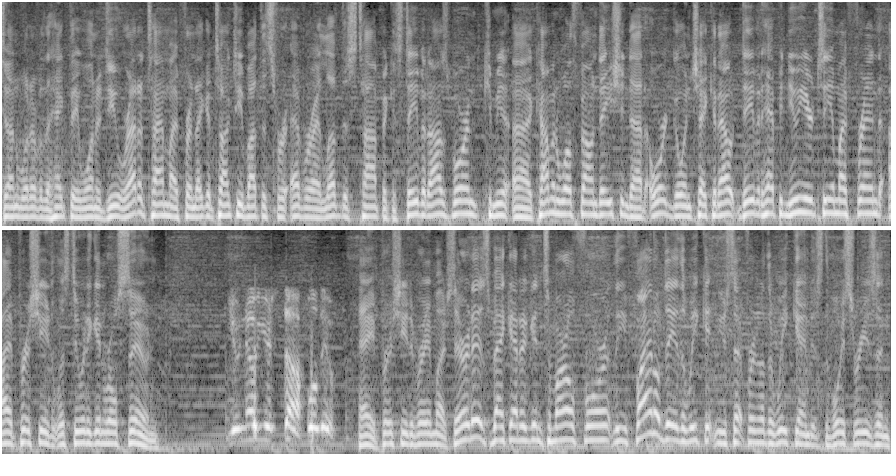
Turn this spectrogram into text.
done whatever the heck they want to do. We're out of time, my friend. I could talk to you about this forever. I love this topic. It's David Osborne, commun- uh, CommonwealthFoundation.org. Go and check it out. David, Happy New Year to you, my friend. I appreciate it. Let's do it again real soon. You know your stuff. We'll do. Hey, appreciate it very much. There it is. Back at it again tomorrow for the final day of the weekend. You set for another weekend. It's the voice reason.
